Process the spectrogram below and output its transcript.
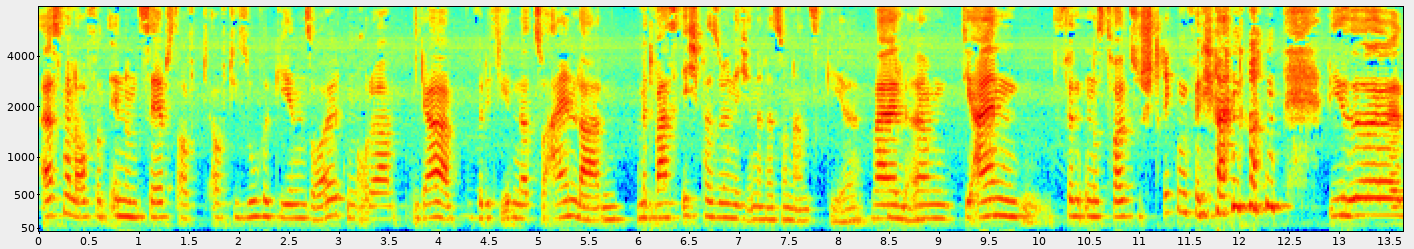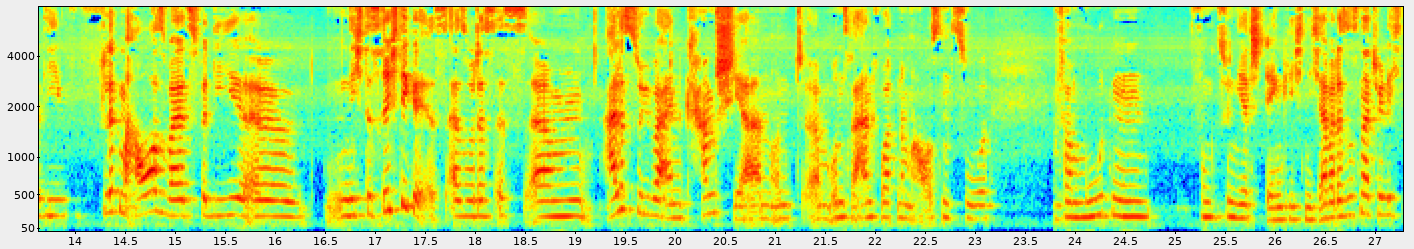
erstmal auf, in uns selbst auf, auf die Suche gehen sollten oder ja, würde ich jeden dazu einladen, mit was ich persönlich in Resonanz gehe. Weil mhm. ähm, die einen finden es toll zu stricken, für die anderen, diese, die flippen aus, weil es für die äh, nicht das Richtige ist. Also das ist ähm, alles so über einen Kamm scheren und ähm, unsere Antworten im Außen zu vermuten, funktioniert, denke ich nicht. Aber das ist natürlich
